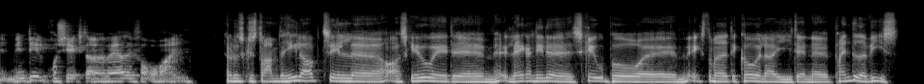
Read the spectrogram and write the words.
en del projekter været i forvejen. Når du skal stramme det hele op til øh, at skrive et øh, lækkert lille skriv på øh, ekstrabladet.dk eller i den øh, printede avis,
